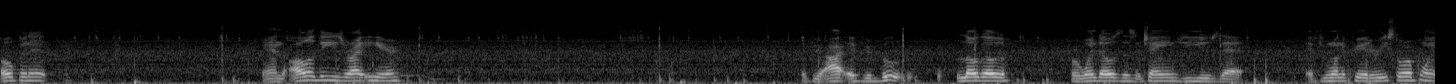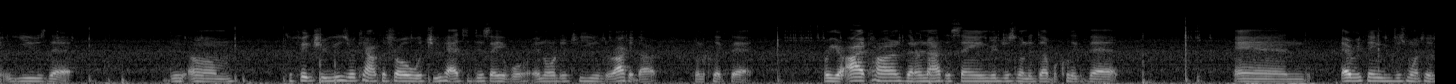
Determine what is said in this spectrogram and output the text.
Open it. And all of these right here if your if your boot logo for Windows doesn't change you use that. If you want to create a restore point you use that. The, um to fix your user account control, which you had to disable in order to use Rocket Dock, you're going to click that. For your icons that are not the same, you're just going to double click that. And everything you just want to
